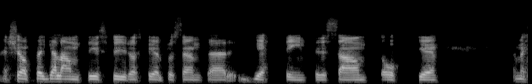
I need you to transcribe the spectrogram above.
Jag köper Galantis, 4 spelprocent är jätteintressant och eh, men,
